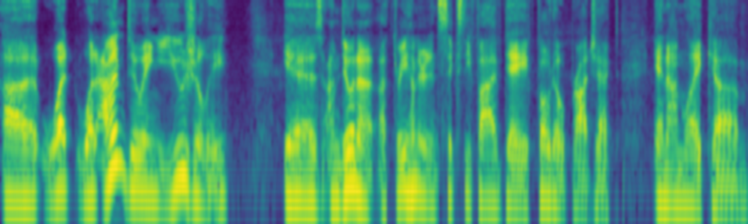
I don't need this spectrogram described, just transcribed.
uh, what what I'm doing usually is I'm doing a, a 365 day photo project, and I'm like. Um,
